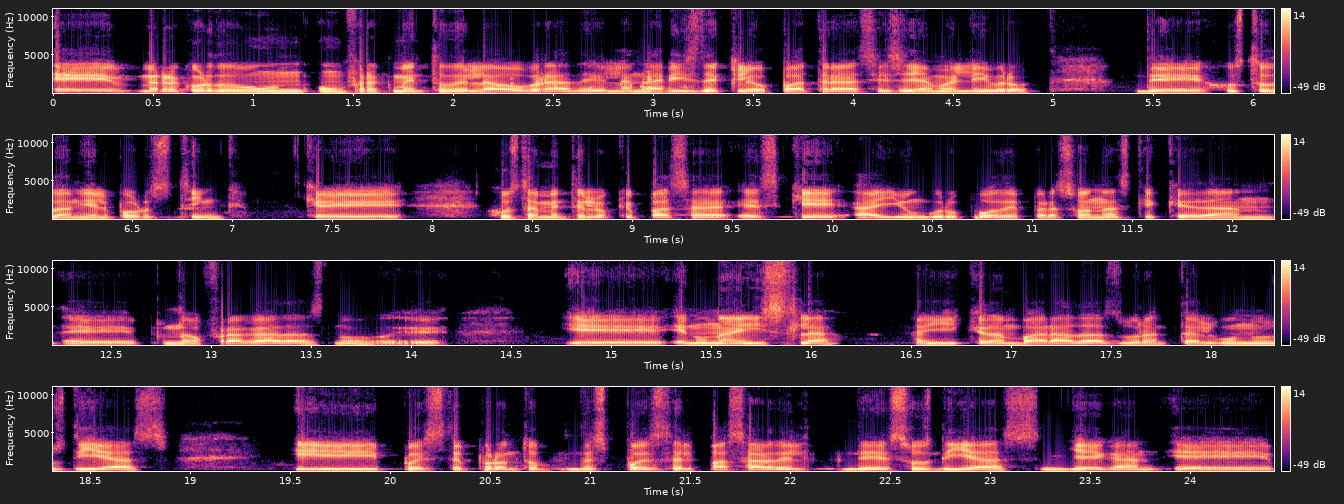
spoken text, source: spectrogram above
Eh, me recordó un, un, fragmento de la obra de La nariz de Cleopatra, así se llama el libro, de justo Daniel Bornstein, que justamente lo que pasa es que hay un grupo de personas que quedan eh, naufragadas, ¿no? Eh, en una isla, ahí quedan varadas durante algunos días y pues de pronto después del pasar de esos días llegan eh,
